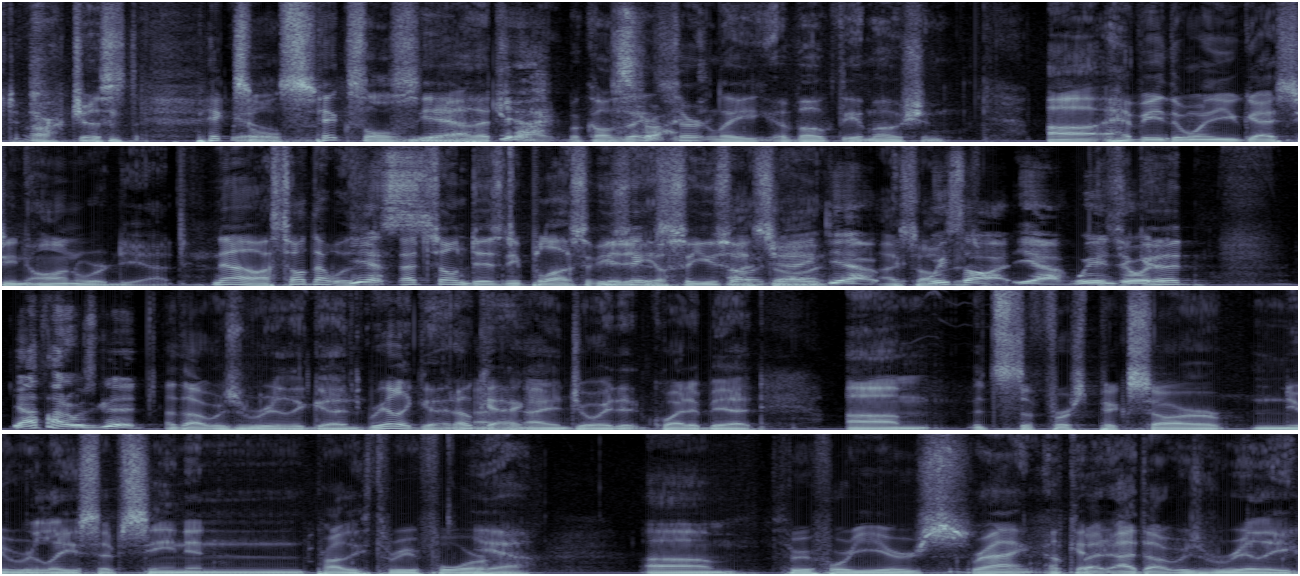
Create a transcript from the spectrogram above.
are just Pixels. you know, pixels. Yeah, Yeah. that's Yeah, right. Because that's they right. certainly evoke the emotion. Uh, have either one of you guys seen Onward yet? No, I saw that was Yes. that's on Disney Plus. Have you It seen? is. So you saw I it, saw Jay? it. Yeah, I saw we it saw it. Yeah, we Is it enjoyed good? it. Yeah, I thought it was good. I thought it was really good. Really good. Okay. I, I enjoyed it quite a bit. Um, it's the first Pixar new release I've seen in probably three or four. yeah. Um, three or four years. Right. Okay. But I thought it was really,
